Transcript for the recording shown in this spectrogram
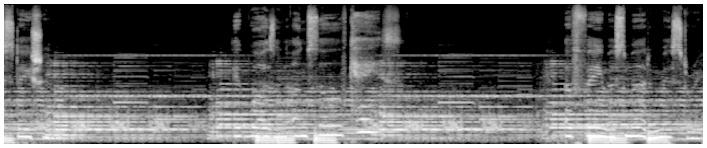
Station, it was an unsolved case, a famous murder mystery.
